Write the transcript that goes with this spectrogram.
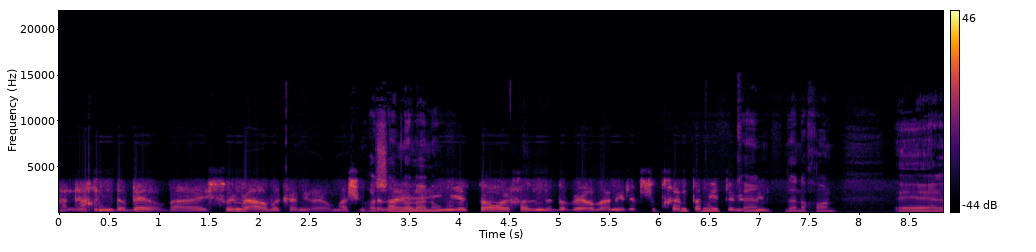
אנחנו נדבר ב-24 כנראה, או משהו כזה. רשמנו לנו. אם יהיה צורך אז נדבר, ואני לרשותכם תמיד, אתם כן, יודעים. זה נכון. אה,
